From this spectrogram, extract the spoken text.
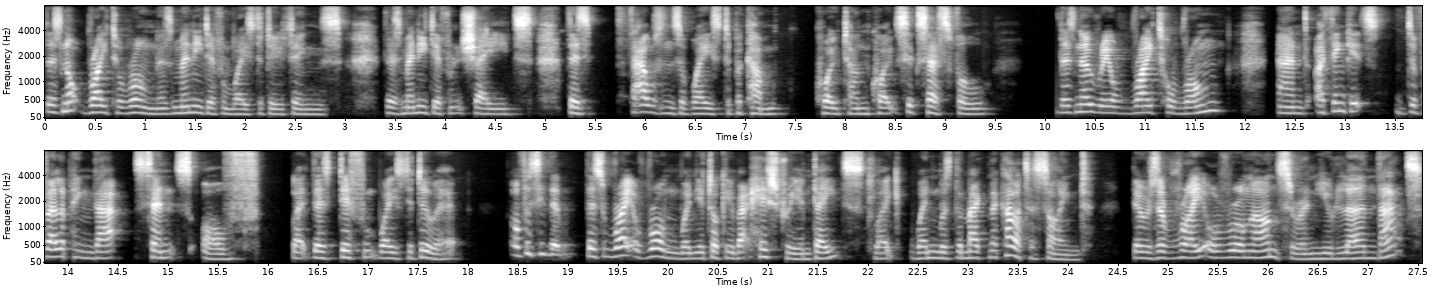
there's not right or wrong. There's many different ways to do things. There's many different shades. There's thousands of ways to become quote unquote successful. There's no real right or wrong. And I think it's developing that sense of like there's different ways to do it. Obviously, there's right or wrong when you're talking about history and dates, like when was the Magna Carta signed? There is a right or wrong answer and you learn that.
